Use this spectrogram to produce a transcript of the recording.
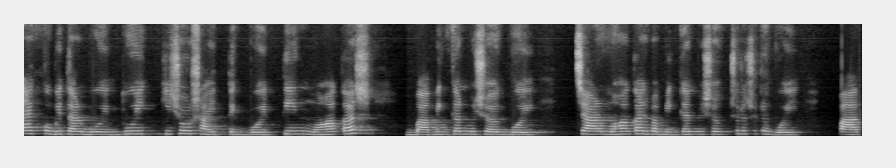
এক কবিতার বই, দুই কিশোর সাহিত্যিক বই, তিন মহাকাশ বা বিজ্ঞান বিষয়ক বই, চার মহাকাশ বা বিজ্ঞান বিষয়ক ছোট ছোট বই পাঁচ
